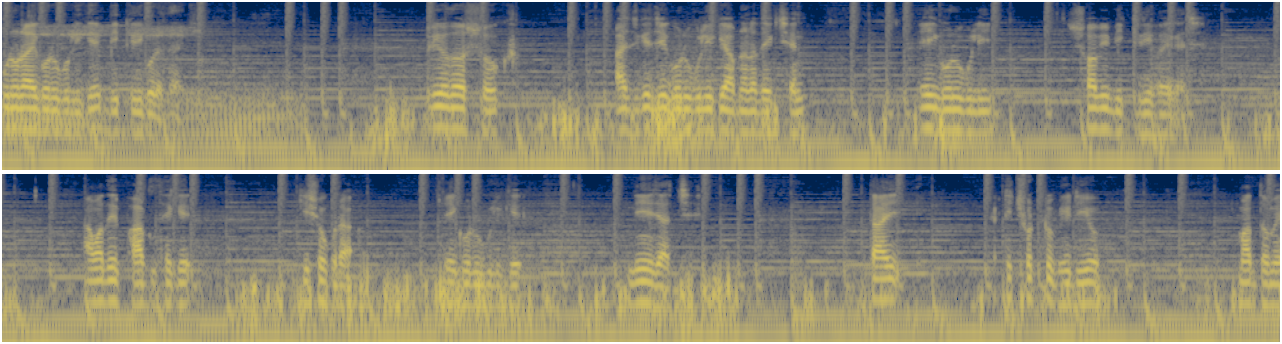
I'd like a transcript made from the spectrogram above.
পুনরায় গরুগুলিকে বিক্রি করে থাকি। প্রিয় দর্শক, আজকে যে গরুগুলিকে আপনারা দেখছেন, এই গরুগুলি সবই বিক্রি হয়ে গেছে। আমাদের ফার্ম থেকে কৃষকরা এই গরুগুলিকে নিয়ে যাচ্ছে। তাই একটি ছোট্ট ভিডিও মাধ্যমে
